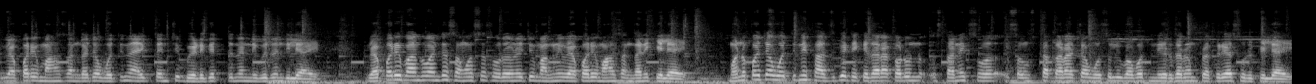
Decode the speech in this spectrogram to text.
व्यापारी महासंघाच्या वतीने आयुक्तांची भेट घेत त्यांना निवेदन दिले आहे. व्यापारी बांधवांच्या समस्या सोडवण्याची मागणी व्यापारी महासंघाने केली आहे. मनपाच्या वतीने खासगी ठेकेदाराकडून स्थानिक स्व संस्था कराच्या वसुलीबाबत निर्धारण प्रक्रिया सुरू केली आहे.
